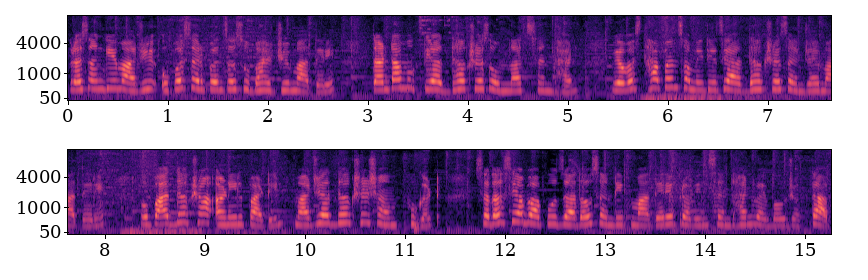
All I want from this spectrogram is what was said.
प्रसंगी माजी उपसरपंच सुभाषजी मातेरे तंटामुक्ती अध्यक्ष सोमनाथ संधान व्यवस्थापन समितीचे अध्यक्ष संजय मातेरे उपाध्यक्ष अनिल पाटील माजी अध्यक्ष श्याम फुगट सदस्य बापू जाधव संदीप मातेरे प्रवीण संधान वैभव जगताप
